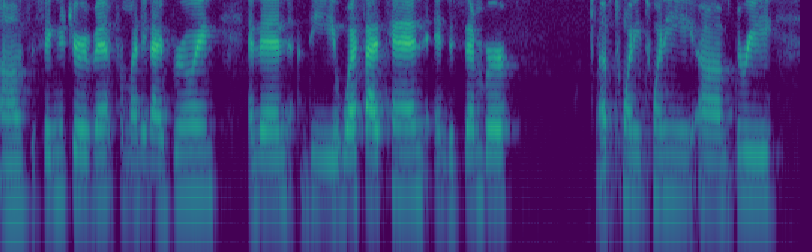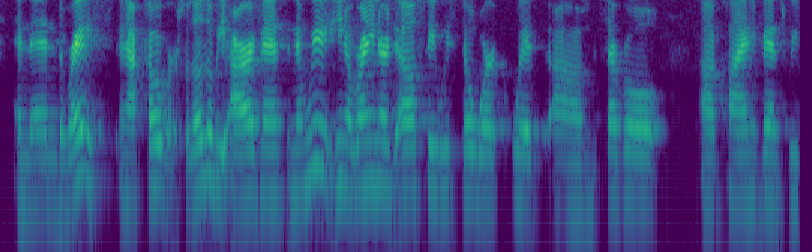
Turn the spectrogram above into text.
Um, it's a signature event for Monday Night Brewing, and then the West Side 10 in December of 2023 and then the race in October. So those will be our events. And then we, you know, Running Nerds LLC, we still work with um, several uh, client events. We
